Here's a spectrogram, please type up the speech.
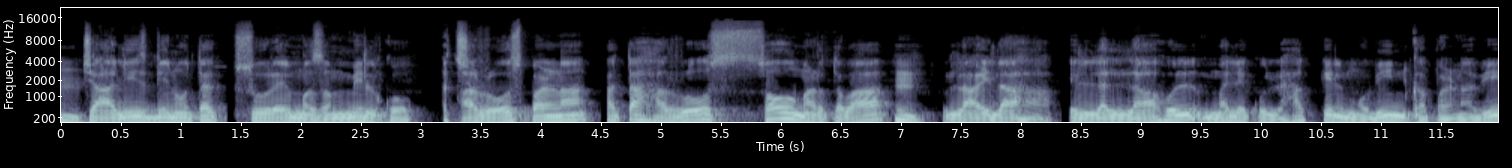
हम्म। चालीस दिनों तक सूरह मजम्मिल को अच्छा। हर रोज़ पढ़ना अतः हर रोज़ सौ मरतबा हम्म ला इलाहा इल्लल्लाहुल मलिकुल हक्किल मुबीन का पढ़ना भी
